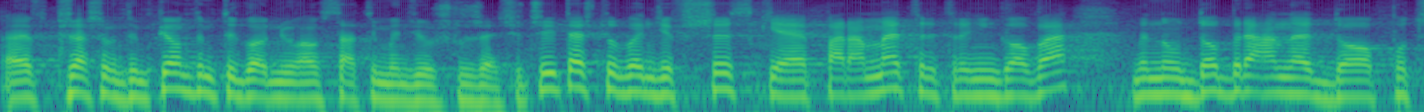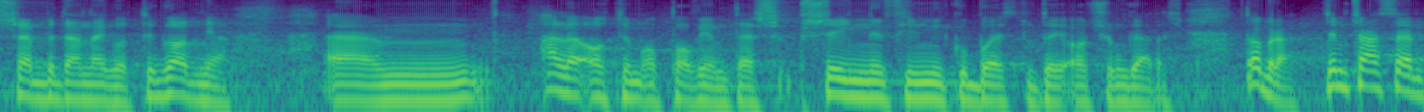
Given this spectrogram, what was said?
w, przepraszam, w tym piątym tygodniu, a ostatnim będzie już lżejszy. Czyli też tu będzie wszystkie parametry treningowe będą dobrane do potrzeby danego tygodnia. Em, ale o tym opowiem też przy innym filmiku, bo jest tutaj o czym gadać. Dobra, tymczasem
